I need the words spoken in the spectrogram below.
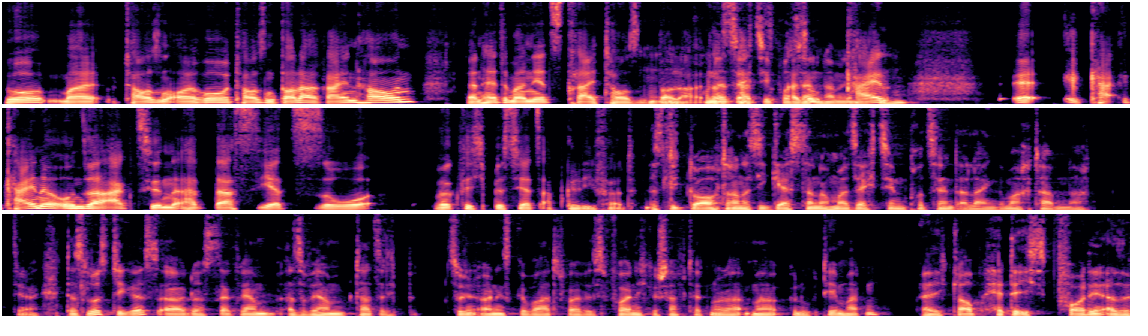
so mal 1000 Euro, 1000 Dollar reinhauen, dann hätte man jetzt 3000 mhm. Dollar. 160 Prozent also kein, mhm. äh, keine unserer Aktien hat das jetzt so wirklich bis jetzt abgeliefert. Das liegt doch auch daran, dass sie gestern nochmal 16 Prozent allein gemacht haben nach das Lustige ist, äh, du hast gesagt, wir haben, also wir haben tatsächlich zu den Earnings gewartet, weil wir es vorher nicht geschafft hätten oder immer genug Themen hatten. Äh, ich glaube, hätte ich vor den, also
